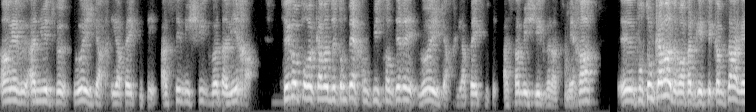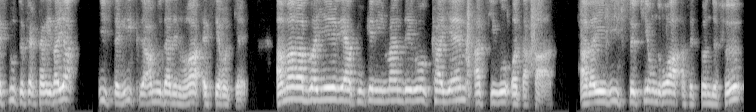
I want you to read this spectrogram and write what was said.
Enlève un nuée de feu. Il n'a pas écouté. Assez, Bishvik, votre Avicha. Fais-le pour le caveau de ton père qu'on puisse t'enterrer. Il n'a pas écouté. Pour ton caveau, on ne va pas te laisser comme ça. Laisse-nous te faire ta rivaya. Hystérique, la Hamouda Denora, elle s'est retirée. Abaye dit ceux qui ont droit à cette colonne de feu,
